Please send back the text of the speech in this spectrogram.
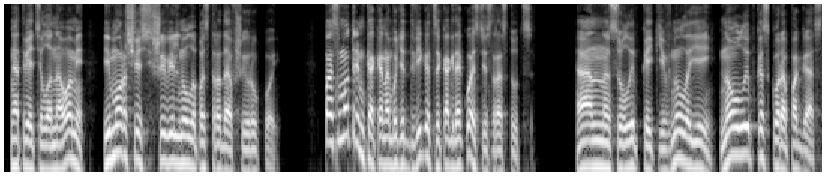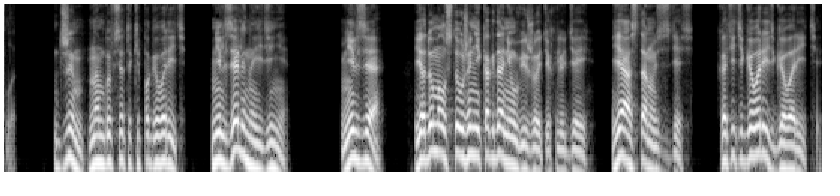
— ответила Наоми и, морщась, шевельнула пострадавшей рукой. «Посмотрим, как она будет двигаться, когда кости срастутся». Анна с улыбкой кивнула ей, но улыбка скоро погасла. «Джим, нам бы все-таки поговорить. Нельзя ли наедине?» «Нельзя. Я думал, что уже никогда не увижу этих людей. Я останусь здесь. Хотите говорить — говорите».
